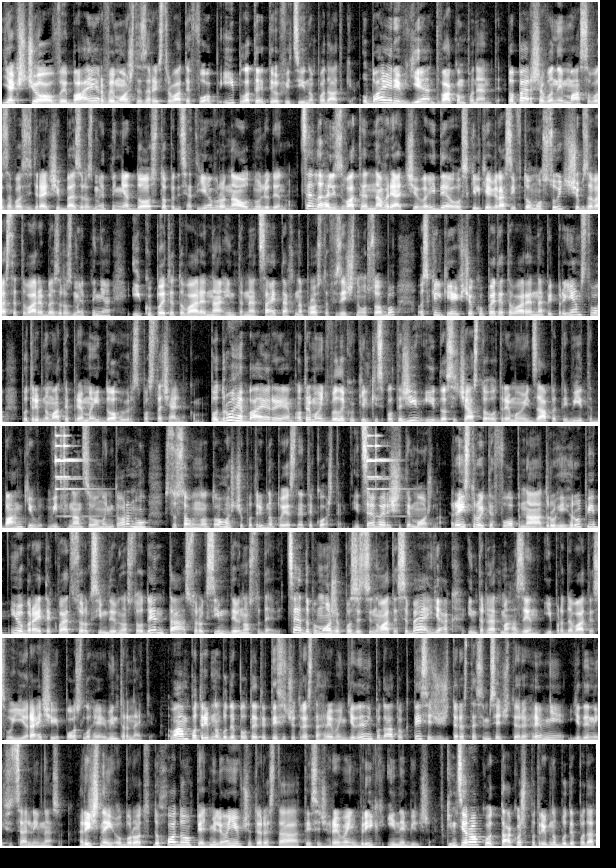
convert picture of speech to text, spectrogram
Якщо ви байер, ви можете зареєструвати ФОП і платити офіційно податки. У байерів є два компоненти. По-перше, вони масово завозять речі без розмитнення до 150 євро на одну людину. Це легалізувати навряд чи вийде, оскільки якраз і в тому суть, щоб завести товари без розмитнення і купити товари на інтернет-сайтах на просто фізичну особу, оскільки якщо купити товари на підприємство, потрібно мати прямий договір з постачальником. По-друге, байери отримують велику кількість платежів і досить часто отримують запити від банків від фінансового моніторингу стосовно того, що потрібно пояснити кошти, і це вирішити можна. Реєструйте ФОП на другій групі і обирайте квет 4791 та 4799. Це допоможе позиціонувати себе як інтернет-магазин і продавати свої речі, послуги в інтернеті. Вам потрібно буде платити 1300 гривень єдиний податок, 1474 гривні єдиний соціальний внесок. Річний оборот доходу 5 мільйонів 400 тисяч гривень в рік і не більше. В кінці року також потрібно буде подати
